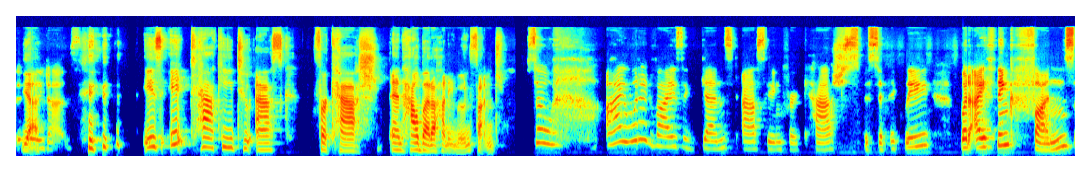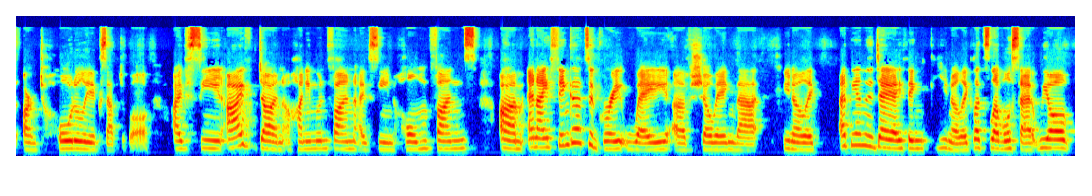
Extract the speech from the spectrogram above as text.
It Yeah. really does. Is it tacky to ask for cash? And how about a honeymoon fund? So I would advise against asking for cash specifically, but I think funds are totally acceptable. I've seen, I've done a honeymoon fund, I've seen home funds, um, and I think that's a great way of showing that, you know, like at the end of the day, I think, you know, like let's level set. We all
